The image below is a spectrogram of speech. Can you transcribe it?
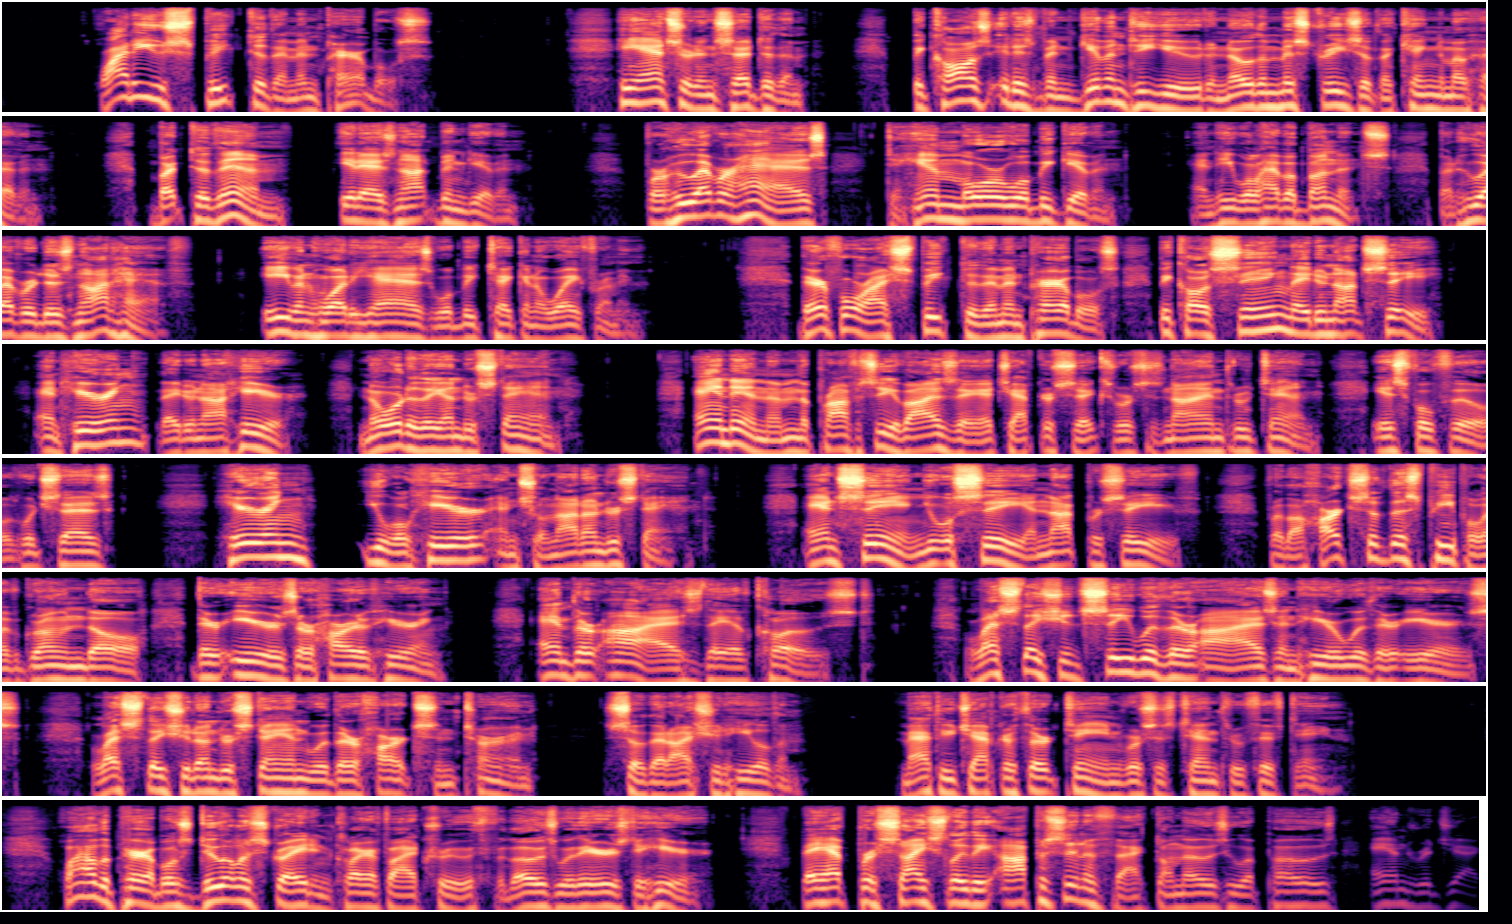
Why do you speak to them in parables? He answered and said to them, Because it has been given to you to know the mysteries of the kingdom of heaven, but to them it has not been given. For whoever has, to him more will be given, and he will have abundance. But whoever does not have, even what he has will be taken away from him. Therefore I speak to them in parables, because seeing they do not see, and hearing they do not hear, nor do they understand. And in them the prophecy of Isaiah chapter 6 verses 9 through 10 is fulfilled, which says, Hearing you will hear and shall not understand, and seeing you will see and not perceive. For the hearts of this people have grown dull, their ears are hard of hearing, and their eyes they have closed lest they should see with their eyes and hear with their ears, lest they should understand with their hearts and turn, so that I should heal them. Matthew chapter 13, verses 10 through 15. While the parables do illustrate and clarify truth for those with ears to hear, they have precisely the opposite effect on those who oppose and reject.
